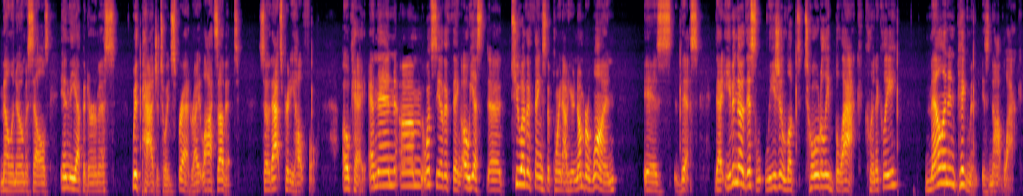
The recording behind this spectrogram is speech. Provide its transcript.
melanoma cells in the epidermis with pagetoid spread, right? Lots of it. So that's pretty helpful. Okay, and then um, what's the other thing? Oh, yes, uh, two other things to point out here. Number one is this that even though this lesion looked totally black clinically, melanin pigment is not black,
